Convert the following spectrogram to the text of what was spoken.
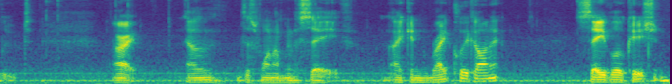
loot. Alright, now this one I'm going to save. I can right click on it, save location,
